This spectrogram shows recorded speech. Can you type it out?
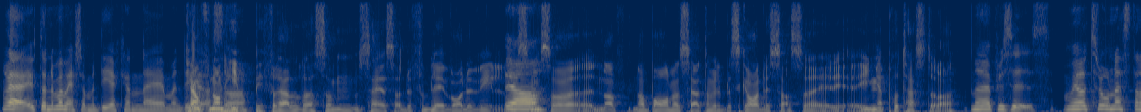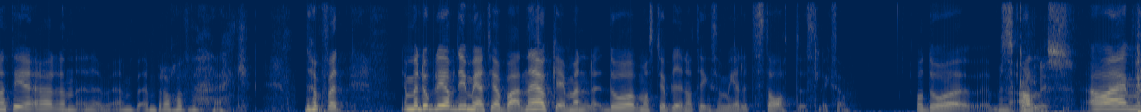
Nej, utan det var mer så men det kan, nej men det Kanske någon alltså, hippieförälder som säger så du får bli vad du vill. Ja. Och sen så eh, när, när barnen säger att de vill bli skadisar så är det inga protester där. Nej, precis. Men jag tror nästan att det är en, en, en bra väg. Därför att, ja men då blev det ju mer att jag bara, nej okej, men då måste jag bli någonting som är lite status liksom. Och då... men all-. Ja, nej, men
